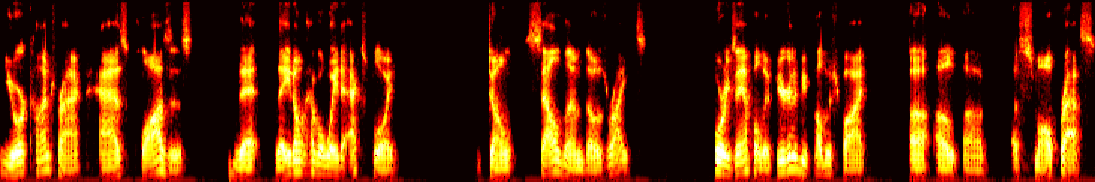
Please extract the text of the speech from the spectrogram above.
your contract has clauses that they don't have a way to exploit, don't sell them those rights. For example, if you're going to be published by a, a, a, a small press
